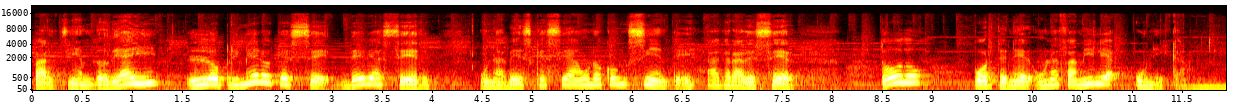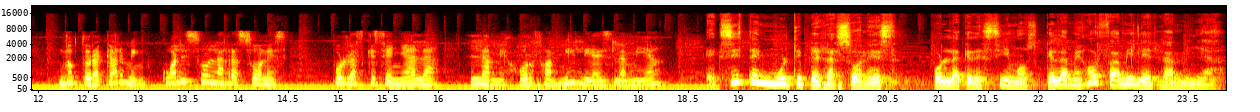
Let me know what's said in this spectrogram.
Partiendo de ahí, lo primero que se debe hacer una vez que sea uno consciente es agradecer todo por tener una familia única. Doctora Carmen, ¿cuáles son las razones por las que señala la mejor familia es la mía? Existen múltiples razones por las que decimos que la mejor familia es la mía.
